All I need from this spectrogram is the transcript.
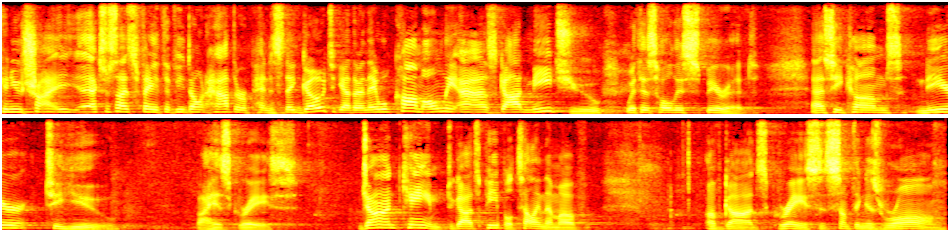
can you try exercise faith if you don't have the repentance. They go together and they will come only as God meets you with his Holy Spirit, as he comes near to you by his grace. John came to God's people telling them of, of God's grace, that something is wrong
